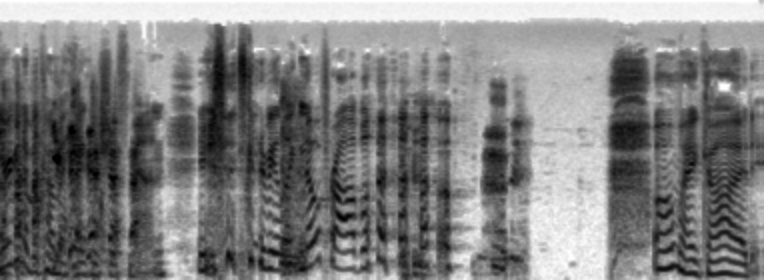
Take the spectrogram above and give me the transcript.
You're going to become a handkerchief man. You're going to be like, no problem. oh my god.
